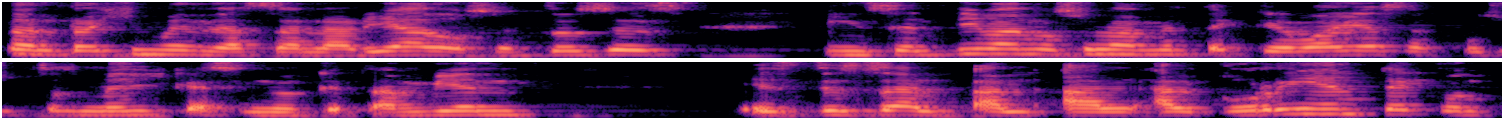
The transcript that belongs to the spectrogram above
del régimen de asalariados. Entonces, incentiva no solamente que vayas a consultas médicas, sino que también estés al, al, al corriente con,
